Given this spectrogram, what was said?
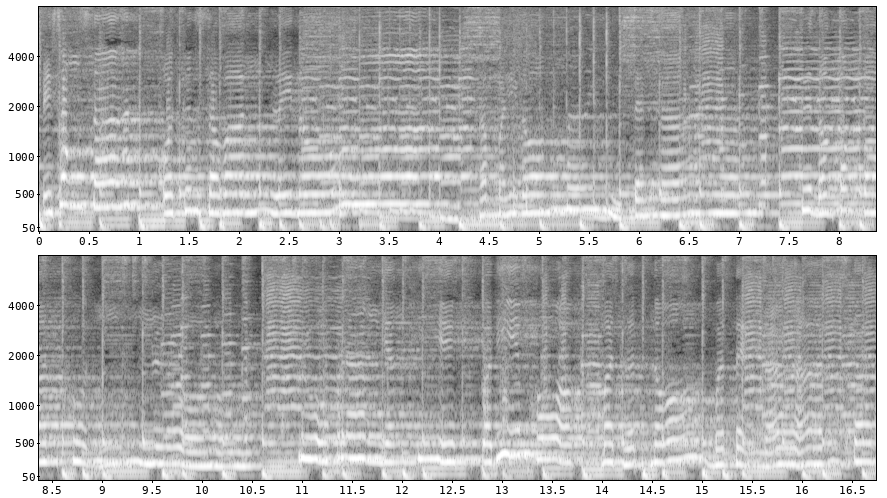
ไปสงสารอดขึ้นสวรรค์เลยน้องทำไมน้องไม่แต่งงาน คือน้องต้องการคนหล่อรูปร่างอย่างพี่ก็ดีพอมาเถิดน้องมาแต่งงานกัน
